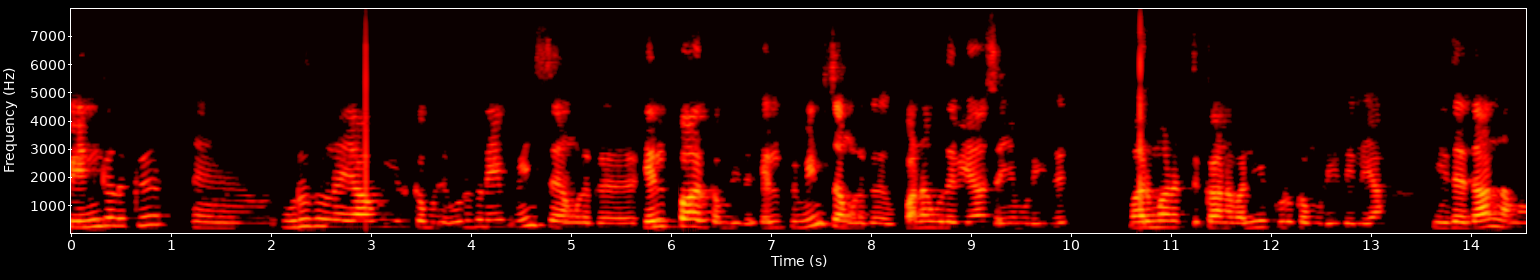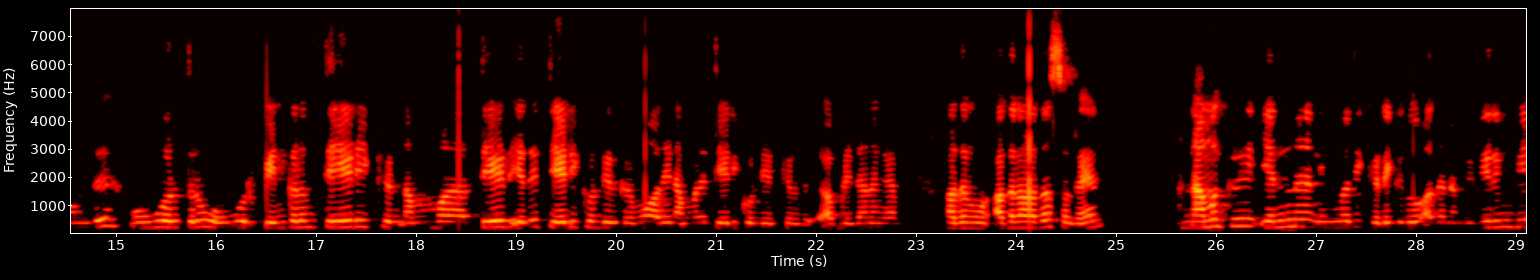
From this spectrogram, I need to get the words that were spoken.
பெண்களுக்கு உறுதுணையாகவும் இருக்க முடியுது. உறுதுணை மீன்ஸ் அவங்களுக்கு ஹெல்ப்பாக இருக்க முடியுது. ஹெல்ப் மீன்ஸ் அவங்களுக்கு பண உதவியாக செய்ய முடியுது. வருமானத்துக்கான வழியை கொடுக்க முடியுது இல்லையா? இதை தான் நம்ம வந்து ஒவ்வொருத்தரும் ஒவ்வொரு பெண்களும் தேடி நம்ம தேடி எதை தேடிக்கொண்டு இருக்கிறோமோ அதை நம்மளை தேடிக்கொண்டிருக்கிறது. அப்படிதானங்க அதன் அதனால தான் சொல்கிறேன் நமக்கு என்ன நிம்மதி கிடைக்குதோ அதை நம்ம விரும்பி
